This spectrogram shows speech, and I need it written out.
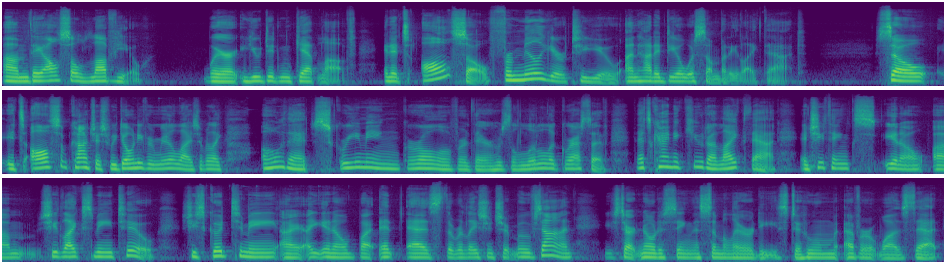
um, they also love you where you didn't get love. And it's also familiar to you on how to deal with somebody like that. So it's all subconscious. We don't even realize it. We're like, oh, that screaming girl over there who's a little aggressive. That's kind of cute. I like that. And she thinks, you know, um, she likes me too. She's good to me. I, I you know, but it, as the relationship moves on, you start noticing the similarities to whomever it was that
